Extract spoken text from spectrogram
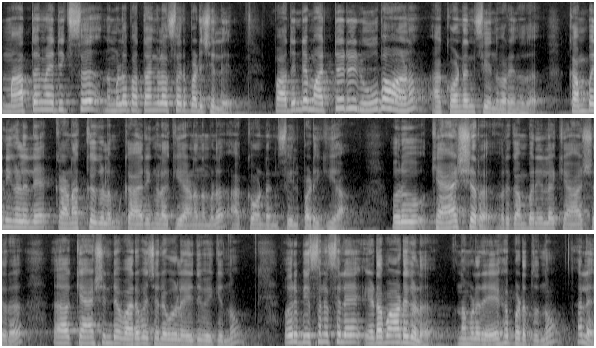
മാത്തമാറ്റിക്സ് നമ്മൾ പത്താം ക്ലാസ് വരെ പഠിച്ചില്ലേ? അപ്പോൾ അതിന്റെ മറ്റൊരു രൂപമാണ് അക്കൗണ്ടൻസി എന്ന് പറയുന്നത്. കമ്പനികളിലെ കണക്കുകളും കാര്യങ്ങളൊക്കെയാണ് നമ്മൾ അക്കൗണ്ടൻസിയിൽ പഠിക്കുക. ഒരു ക്യാഷ്യർ ഒരു കമ്പനിയിലെ ക്യാഷ്യർ ക്യാഷിന്റെ വരവ് ചിലവുകൾ എഴുതി വയ്ക്കുന്നു ഒരു ബിസിനസ്സിലെ ഇടപാടുകൾ നമ്മൾ രേഖപ്പെടുത്തുന്നു അല്ലേ?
